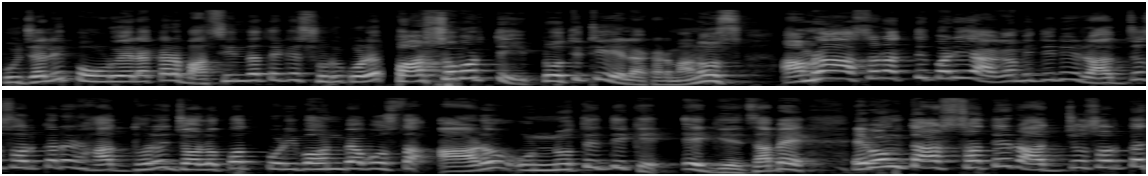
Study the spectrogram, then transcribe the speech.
পূজালী পৌর এলাকার বাসিন্দা থেকে শুরু করে পার্শ্ববর্তী প্রতিটি এলাকার মানুষ। আমরা আশা রাখতে পারি আগামী দিনে রাজ্য সরকারের হাত ধরে জলপথ পরিবহন ব্যবস্থা আরও উন্নতির দিকে এগিয়ে যাবে এবং তার সাথে রাজ্য সরকার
